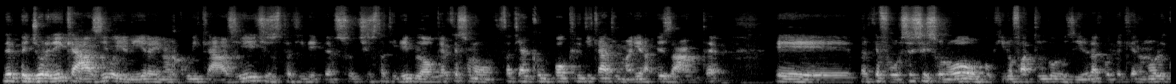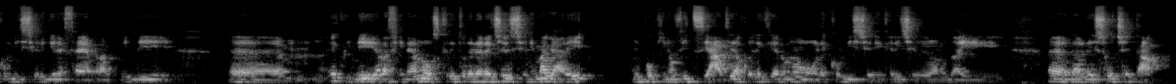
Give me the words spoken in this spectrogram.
Nel peggiore dei casi, voglio dire, in alcuni casi ci sono stati dei, perso- ci sono stati dei blogger che sono stati anche un po' criticati in maniera pesante e perché forse si sono un pochino fatti ingolosire da quelle che erano le commissioni di referral, quindi, ehm, e quindi alla fine hanno scritto delle recensioni magari un pochino viziati da quelle che erano le commissioni che ricevevano dai, eh, dalle società.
